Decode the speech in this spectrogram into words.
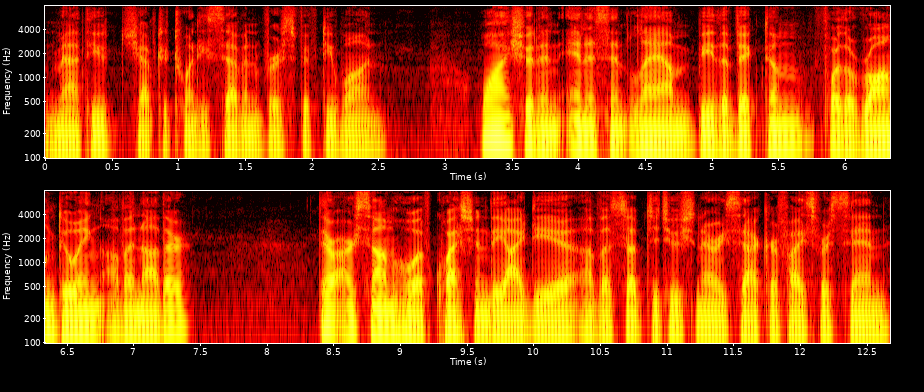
in Matthew chapter 27 verse 51. Why should an innocent lamb be the victim for the wrongdoing of another? There are some who have questioned the idea of a substitutionary sacrifice for sin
